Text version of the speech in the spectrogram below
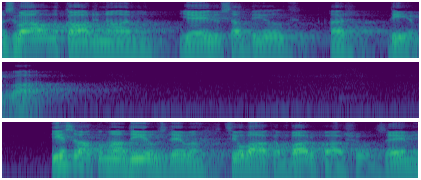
Uz vēlna kārdinājumu Jēzus atbild ar Dieva vārdu. Iesākumā Dievs deva cilvēkam varu pār šo zemi,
